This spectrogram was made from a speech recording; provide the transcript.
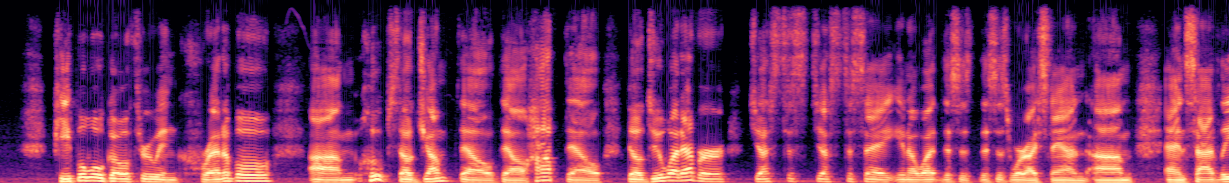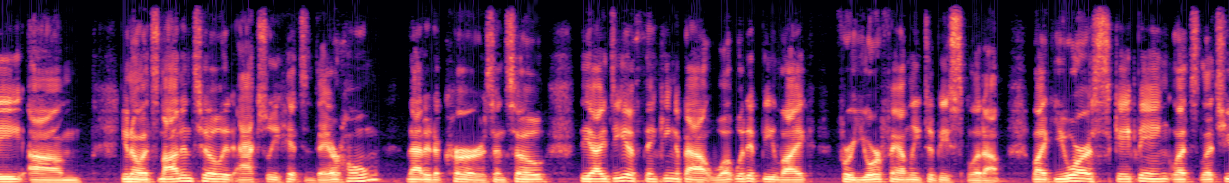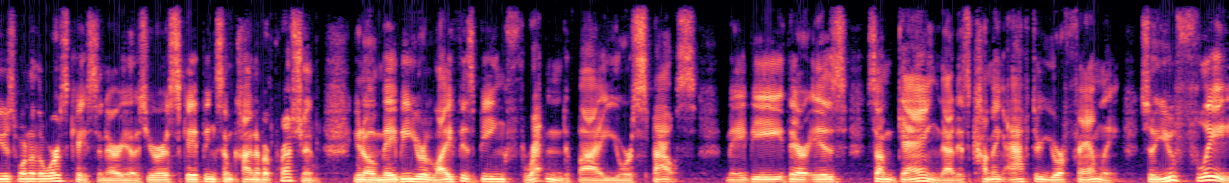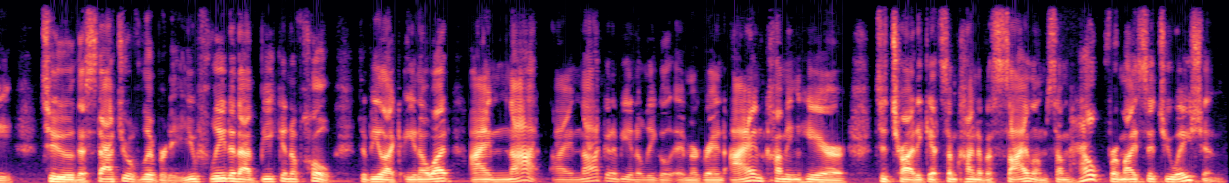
People will go through incredible um, hoops. They'll jump. They'll they'll hop. They'll they'll do whatever just to just to say, you know what, this is this is where I stand. Um, and sadly, um, You know, it's not until it actually hits their home that it occurs. And so the idea of thinking about what would it be like for your family to be split up. Like you are escaping let's let's use one of the worst case scenarios. You're escaping some kind of oppression. You know maybe your life is being threatened by your spouse. Maybe there is some gang that is coming after your family. So you flee to the statue of liberty. You flee to that beacon of hope to be like you know what? I'm not i'm not going to be an illegal immigrant. I am coming here to try to get some kind of asylum some help for my situation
